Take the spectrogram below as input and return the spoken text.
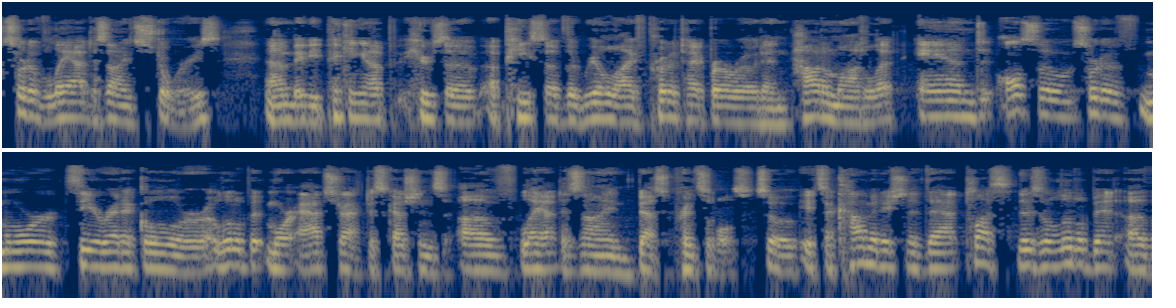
sort of layout design stories, uh, maybe picking up here's a, a, piece of the real life prototype railroad and how to model it, and also sort of more theoretical or a little bit more abstract discussions of layout design best principles. So it's a combination of that, plus there's a little bit of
